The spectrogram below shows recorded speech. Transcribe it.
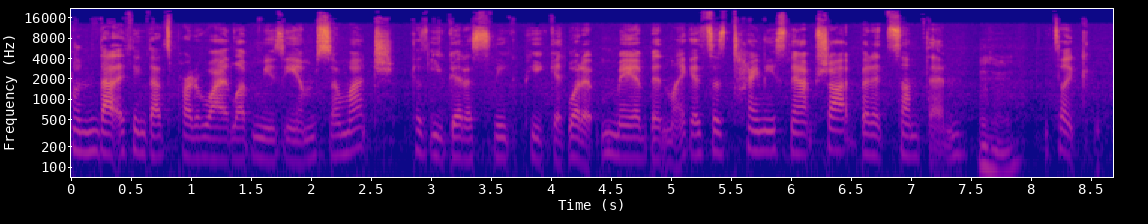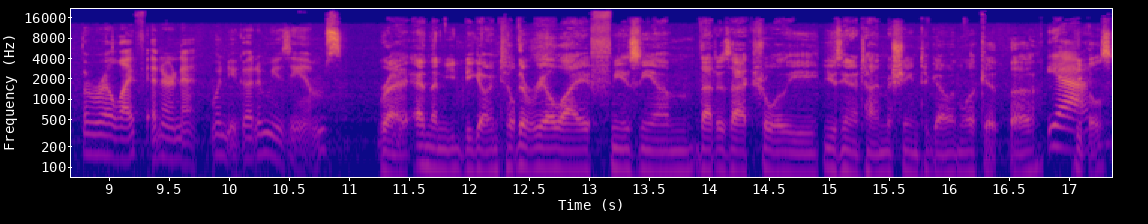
And that I think that's part of why I love museums so much because you get a sneak peek at what it may have been like. It's a tiny snapshot, but it's something. Mm-hmm. It's like the real life internet when you go to museums. Right. And then you'd be going to the real life museum that is actually using a time machine to go and look at the Yeah, people's.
